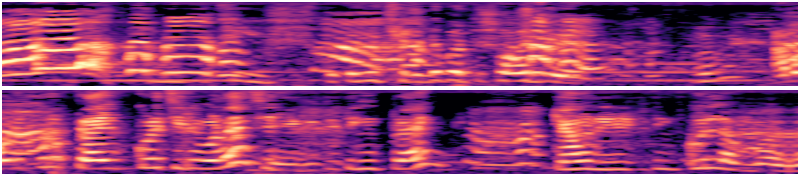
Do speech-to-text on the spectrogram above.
আহ। তোকে আমি ছেড়ে দেবো তো সহজে। আমাকে পুরো প্র্যাঙ্ক করেছিলি মনে আছে? ইরিটেটিং প্র্যাঙ্ক কেমন ইরিটেটিং করলাম বল।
